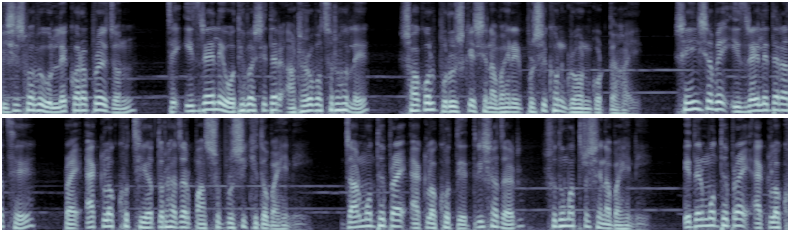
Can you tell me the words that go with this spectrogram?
বিশেষভাবে উল্লেখ করা প্রয়োজন যে ইসরায়েলি অধিবাসীদের আঠারো বছর হলে সকল পুরুষকে সেনাবাহিনীর প্রশিক্ষণ গ্রহণ করতে হয়। সেই হিসাবে ইসরায়েলিদের আছে প্রায় এক লক্ষ ছিয়াত্তর হাজার পাঁচশো প্রশিক্ষিত বাহিনী। যার মধ্যে প্রায় এক লক্ষ তেত্রিশ হাজার শুধুমাত্র সেনাবাহিনী। এদের মধ্যে প্রায় এক লক্ষ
